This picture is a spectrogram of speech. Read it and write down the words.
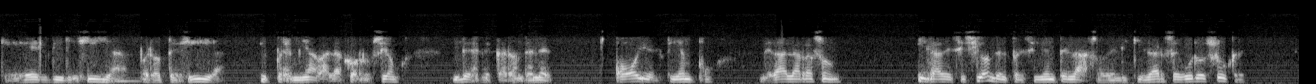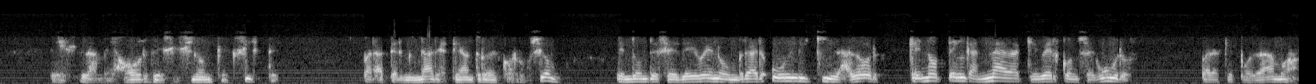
que él dirigía, protegía y premiaba la corrupción desde Carondelet. Hoy el tiempo me da la razón y la decisión del presidente Lazo de liquidar Seguro Sucre es la mejor decisión que existe para terminar este antro de corrupción en donde se debe nombrar un liquidador que no tenga nada que ver con seguros para que podamos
